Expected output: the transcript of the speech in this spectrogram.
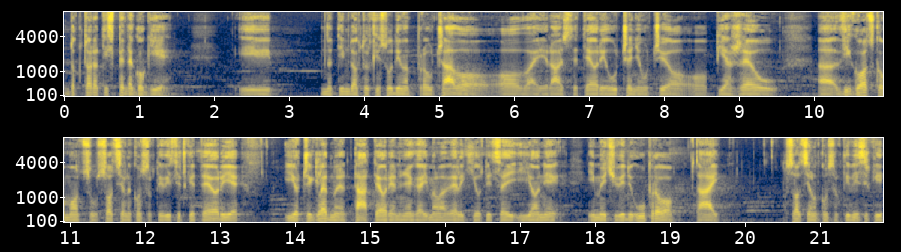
doktorat iz pedagogije. I na tim doktorskim studijima proučavao ovaj, različite teorije učenja, učio o Piažeu, Vigotskom ocu, socijalne konstruktivističke teorije i očigledno je ta teorija na njega imala veliki uticaj i on je imajući vidu upravo taj socijalno-konstruktivistički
